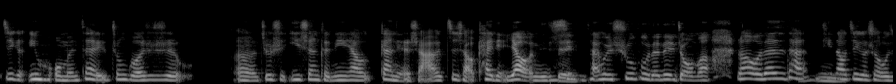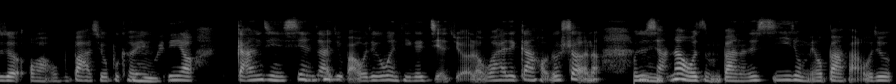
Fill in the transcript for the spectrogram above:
这个，因为我们在中国就是。嗯，就是医生肯定要干点啥，至少开点药，你心里才会舒服的那种嘛。然后我，但是他听到嗯这个时候，我就觉得哇，我不罢休，不可以，我嗯一定要赶紧现在就把我这个问题给解决了，我还得干好多事儿呢。我就想，嗯那我怎么办呢？这西医就没有办法了，我就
